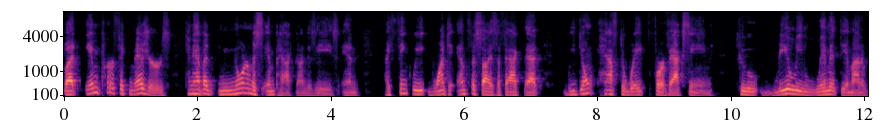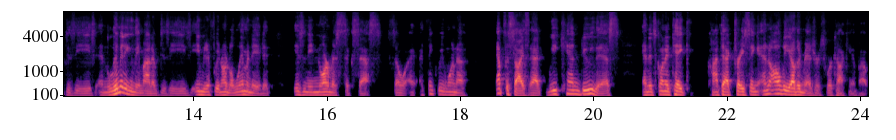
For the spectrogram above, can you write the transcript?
but imperfect measures can have an enormous impact on disease. And I think we want to emphasize the fact that we don't have to wait for a vaccine to really limit the amount of disease. And limiting the amount of disease, even if we don't eliminate it, is an enormous success. So I, I think we want to emphasize that we can do this, and it's going to take contact tracing and all the other measures we're talking about.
